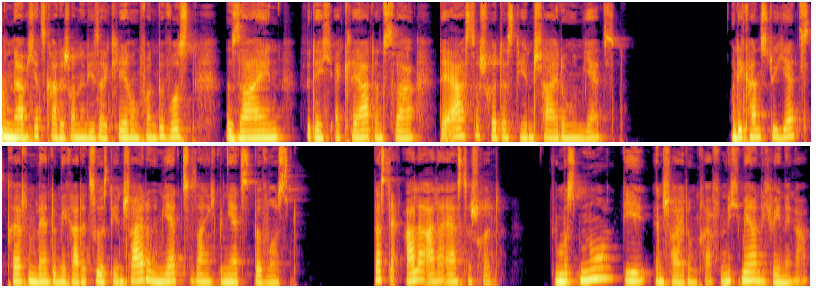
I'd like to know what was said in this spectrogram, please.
und da habe ich jetzt gerade schon in dieser Erklärung von Bewusstsein für dich erklärt. Und zwar, der erste Schritt ist die Entscheidung im Jetzt. Und die kannst du jetzt treffen, während du mir gerade zuhörst, die Entscheidung im Jetzt zu sagen, ich bin jetzt bewusst. Das ist der aller, allererste Schritt. Du musst nur die Entscheidung treffen, nicht mehr und nicht weniger.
